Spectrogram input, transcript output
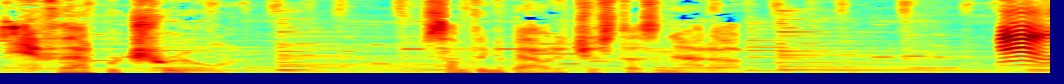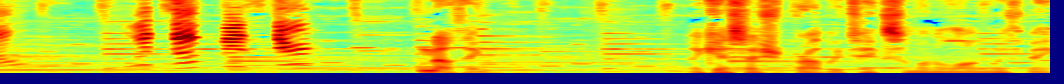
If that were true, something about it just doesn't add up. Al, what's up, mister? Nothing. I guess I should probably take someone along with me.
